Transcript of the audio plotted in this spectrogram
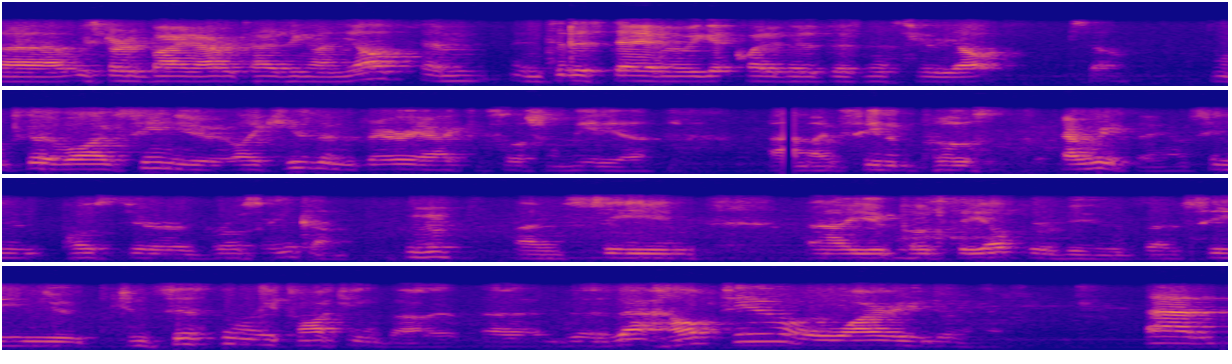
Uh, we started buying advertising on Yelp, and, and to this day, I mean, we get quite a bit of business through Yelp. So That's good. Well, I've seen you. Like he's been very active social media. Um, I've seen him post everything. I've seen him post your gross income. Mhm. I've seen uh, you post the Yelp reviews. I've seen you consistently talking about it. Uh, does that help you, or why are you doing it? Um,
